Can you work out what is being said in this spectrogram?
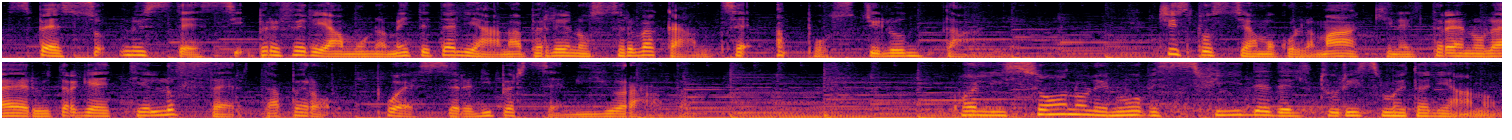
spesso noi stessi preferiamo una meta italiana per le nostre vacanze a posti lontani. Ci spostiamo con la macchina, il treno, l'aereo, i traghetti e l'offerta però può essere di per sé migliorata. Quali sono le nuove sfide del turismo italiano?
